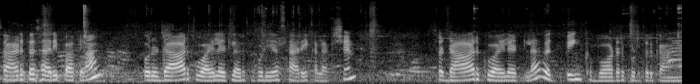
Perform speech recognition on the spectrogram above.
ஸோ அடுத்த சாரீ பார்க்கலாம். ஒரு டார்க் வயலட்டில் இருக்கக்கூடிய சாரீ கலெக்ஷன் ஸோ டார்க் வயலட்டில் வித் பிங்க் பார்டர் கொடுத்துருக்காங்க.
